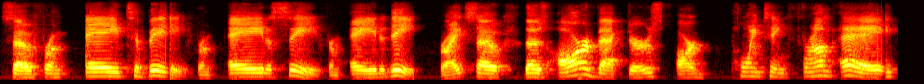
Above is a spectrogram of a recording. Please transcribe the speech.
So from A to B, from A to C, from A to D, right? So those R vectors are pointing from A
